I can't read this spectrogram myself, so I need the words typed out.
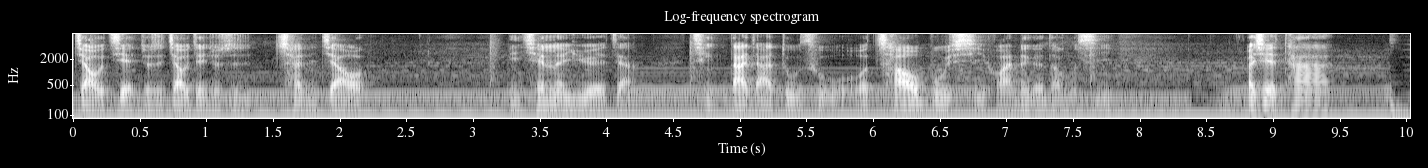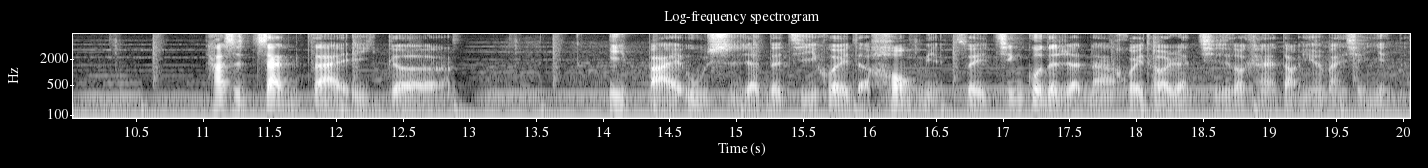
交件，就是交件就是成交，你签了约这样，请大家督促我，我超不喜欢那个东西，而且他他是站在一个一百五十人的机会的后面，所以经过的人啊，回头人其实都看得到，因为蛮显眼的。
